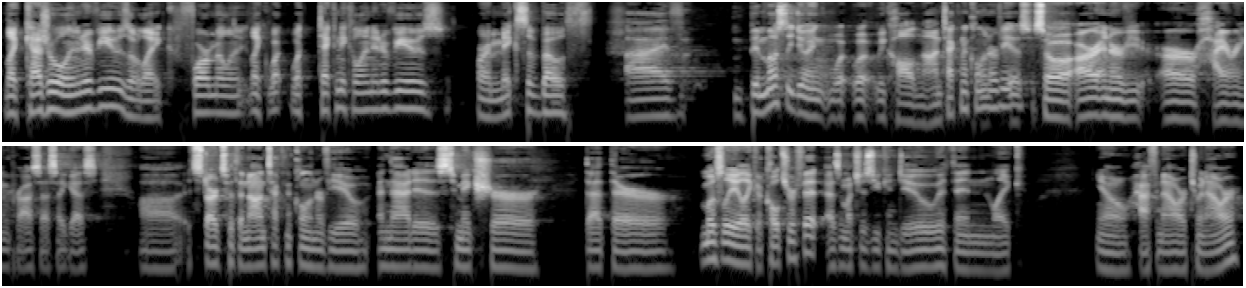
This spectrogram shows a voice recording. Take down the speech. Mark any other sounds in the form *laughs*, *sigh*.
Like casual interviews, or like formal, like what what technical interviews, or a mix of both? I've been mostly doing what, what we call non-technical interviews. So our interview, our hiring process, I guess, uh, it starts with a non-technical interview, and that is to make sure that they're mostly like a culture fit as much as you can do within like you know half an hour to an hour.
